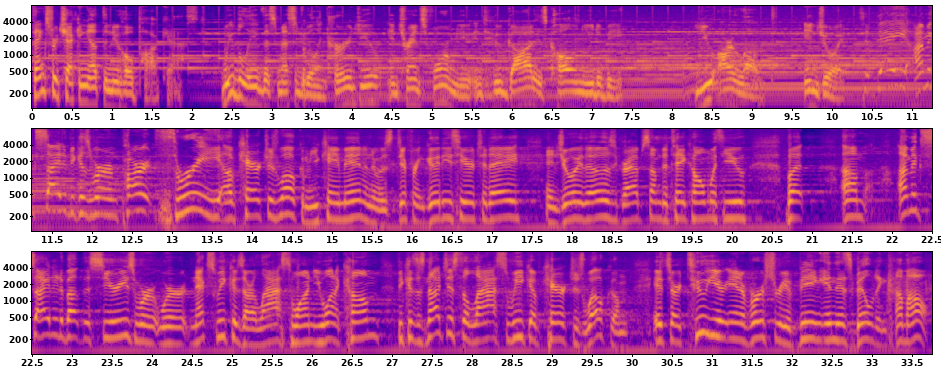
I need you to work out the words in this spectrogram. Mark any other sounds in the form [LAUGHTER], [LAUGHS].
Thanks for checking out the New Hope podcast. We believe this message will encourage you and transform you into who God is calling you to be. You are loved. Enjoy. Today, I'm excited because we're in part three of Characters Welcome. You came in and there was different goodies here today. Enjoy those. Grab some to take home with you. But um, I'm excited about this series. We're, we're, next week is our last one. You want to come because it's not just the last week of Characters Welcome, it's our two year anniversary of being in this building. Come on.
